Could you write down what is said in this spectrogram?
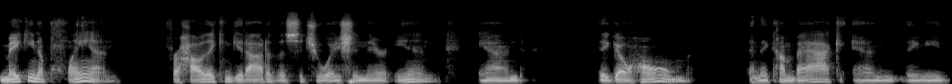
making a plan for how they can get out of the situation they're in. And they go home and they come back and they need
